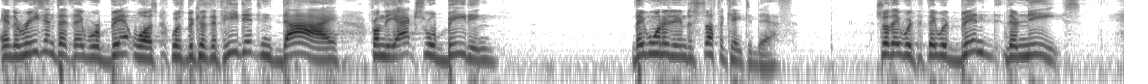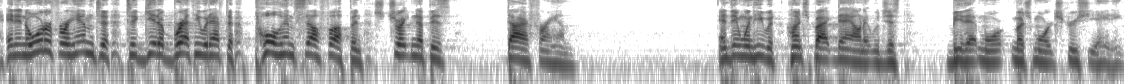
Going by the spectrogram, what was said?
And the reason that they were bent was, was because if he didn't die from the actual beating, they wanted him to suffocate to death. So they would, they would bend their knees. And in order for him to, to get a breath, he would have to pull himself up and straighten up his diaphragm. And then when he would hunch back down, it would just be that more, much more excruciating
